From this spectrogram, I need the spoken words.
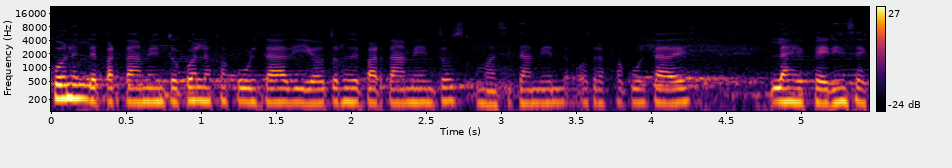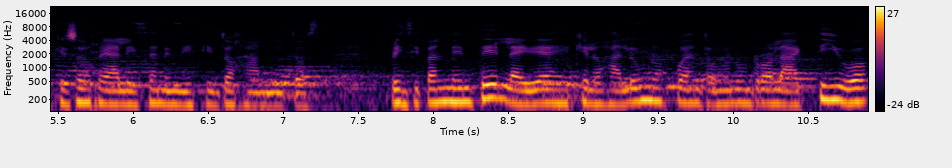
con el departamento, con la facultad y otros departamentos, como así también otras facultades, las experiencias que ellos realizan en distintos ámbitos. Principalmente la idea es que los alumnos puedan tomar un rol activo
